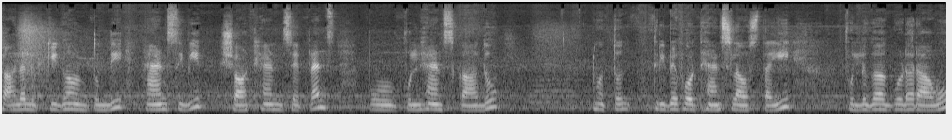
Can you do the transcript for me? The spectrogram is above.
చాలా లుక్కీగా ఉంటుంది. హ్యాండ్స్ ఇవి short hands friends full hands కాదు. మొత్తం త్రీ బై ఫోర్త్ హ్యాండ్స్లా వస్తాయి. ఫుల్గా కూడా రావు.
